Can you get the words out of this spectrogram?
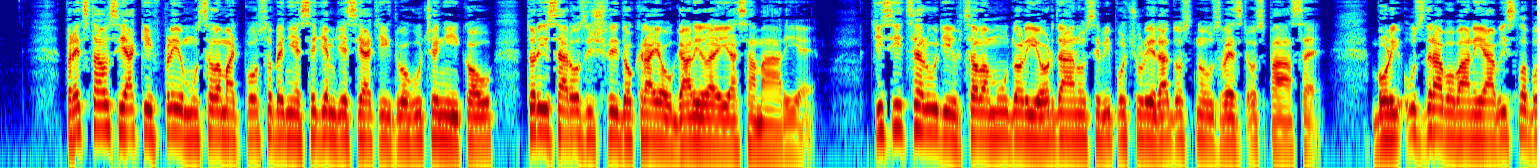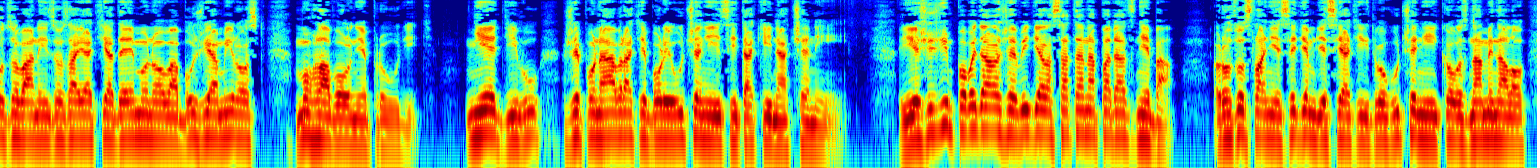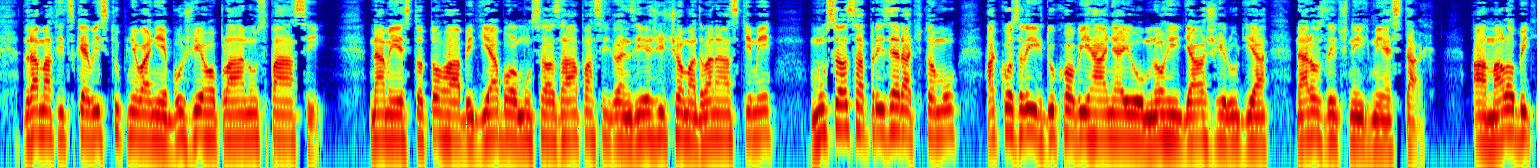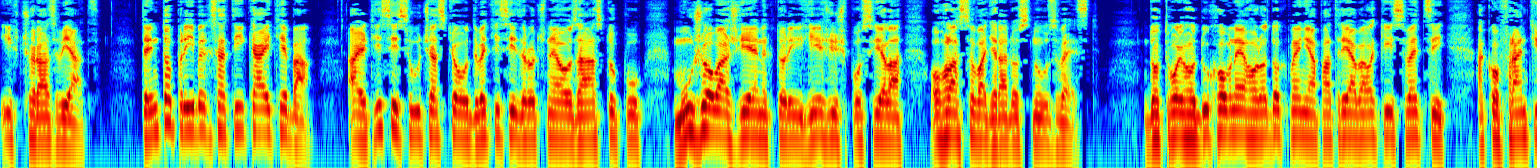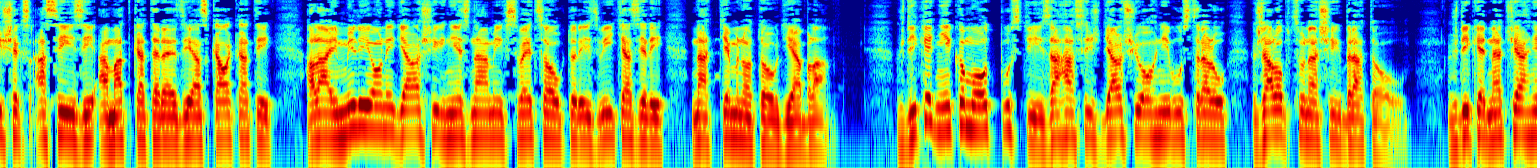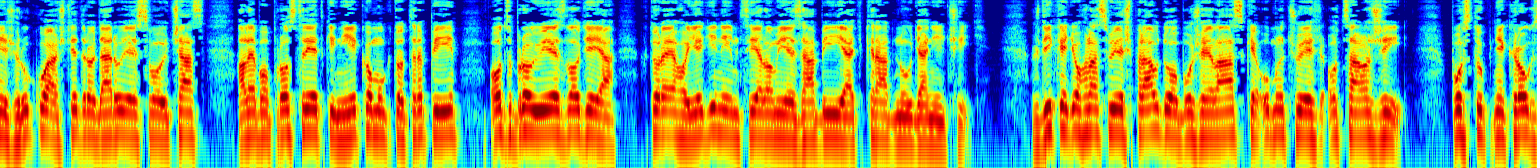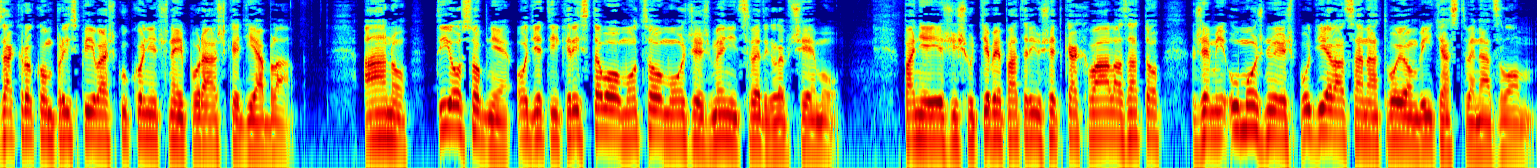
Predstav si, aký vplyv muselo mať pôsobenie 72 učeníkov, ktorí sa rozišli do krajov Galilei a Samárie. Tisíce ľudí v celom údolí Jordánu si vypočuli radostnú zväzť o spáse. Boli uzdravovaní a vyslobodzovaní zo zajatia démonov a Božia milosť mohla voľne prúdiť. Nie divu, že po návrate boli učeníci takí nadšení. Ježiš im povedal, že videl satana padať z neba. Rozoslanie 72 učeníkov znamenalo dramatické vystupňovanie Božieho plánu spásy. Namiesto toho, aby diabol musel zápasiť len s Ježišom a dvanáctimi, musel sa prizerať tomu, ako zlých duchov vyháňajú mnohí ďalší ľudia na rozličných miestach. A malo byť ich čoraz viac. Tento príbeh sa týka aj teba – aj ty si súčasťou 2000-ročného zástupu mužov a žien, ktorých Ježiš posiela ohlasovať radosnú zväzť. Do tvojho duchovného rodokmenia patria veľkí svedci, ako František z Asízy a matka Terézia z Kalkaty, ale aj milióny ďalších neznámych svedcov, ktorí zvíťazili nad temnotou diabla. Vždy, keď niekomu odpustí, zahasíš ďalšiu ohnivú strelu žalobcu našich bratov. Vždy, keď načiahneš ruku a štedro daruje svoj čas alebo prostriedky niekomu, kto trpí, odzbrojuje zlodeja, ktorého jediným cieľom je zabíjať, kradnúť a ničiť. Vždy, keď ohlasuješ pravdu o Božej láske, umlčuješ oca lži. Postupne krok za krokom prispívaš ku konečnej porážke diabla. Áno, ty osobne, odetý Kristovou mocou, môžeš meniť svet k lepšiemu. Pane Ježišu, Tebe patrí všetká chvála za to, že mi umožňuješ podielať sa na Tvojom víťazstve nad zlom.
